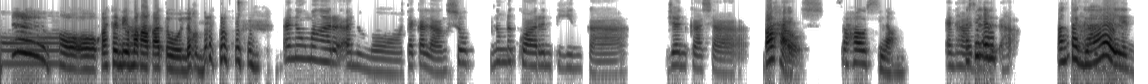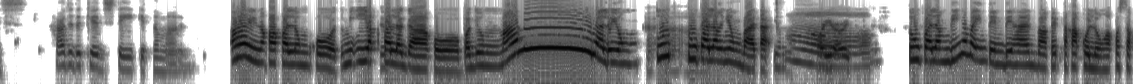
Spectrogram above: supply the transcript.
Oo, kasi hindi makakatulog. Anong mga ano mo? Teka lang. So, nung nag-quarantine ka, diyan ka sa Bahay, house. sa house lang. And how Kasi did ang, how, ang how did tagal. kids how did the kids take it naman? Ay, nakakalungkot. Umiiyak talaga ako. Pag yung, Mami! Lalo yung, Ah, two, ah, two ah. pa lang yung bata. Yung four year old. Aw. Two pa lang, di niya maintindihan bakit nakakulong ako sa,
